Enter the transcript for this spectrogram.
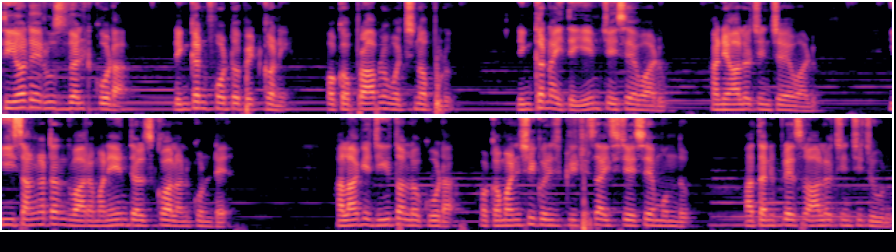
థియోడే రూస్వెల్ట్ కూడా లింకన్ ఫోటో పెట్టుకొని ఒక ప్రాబ్లం వచ్చినప్పుడు లింకన్ అయితే ఏం చేసేవాడు అని ఆలోచించేవాడు. ఈ సంఘటన ద్వారా మనం ఏం తెలుసుకోవాలనుకుంటే అలాగే జీవితంలో కూడా ఒక మనిషి గురించి క్రిటిసైజ్ చేసే ముందు అతని ప్లేస్లో ఆలోచించి చూడు.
